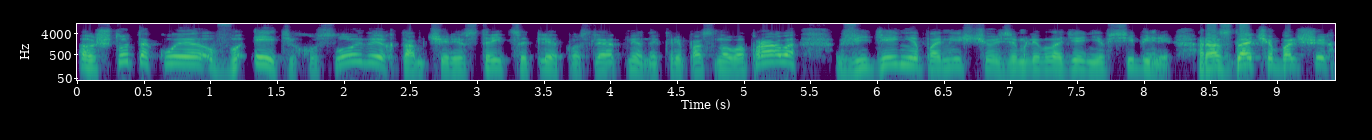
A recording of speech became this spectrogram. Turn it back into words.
да. что такое в этих условиях, там через 30 лет после отмены крепостного права, введение помещичьего землевладения в Сибири? Раздача больших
